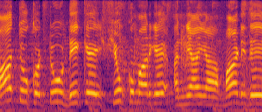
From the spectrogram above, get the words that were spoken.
ಮಾತು ಕೊಟ್ಟು ಡಿ ಕೆ ಶಿವಕುಮಾರ್ಗೆ ಅನ್ಯಾಯ ಮಾಡಿದೆ.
